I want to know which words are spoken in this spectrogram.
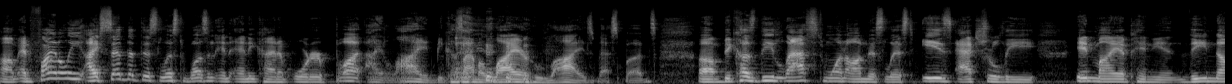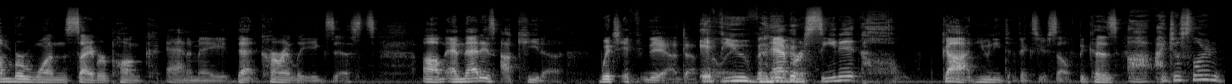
Um, and finally, I said that this list wasn't in any kind of order, but I lied because I'm a liar who lies, best buds. Um, because the last one on this list is actually, in my opinion, the number one cyberpunk anime that currently exists, um, and that is Akira. Which, if Yeah, definitely. if you've never seen it, oh, God, you need to fix yourself because Uh, I just learned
